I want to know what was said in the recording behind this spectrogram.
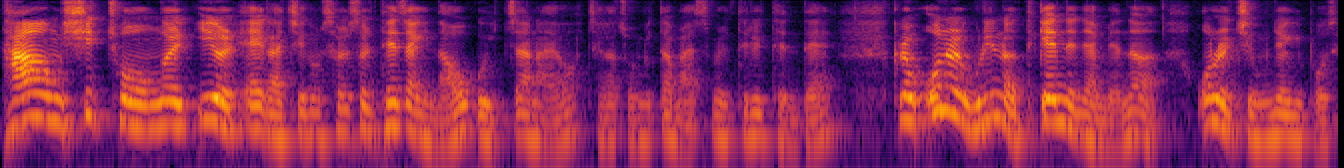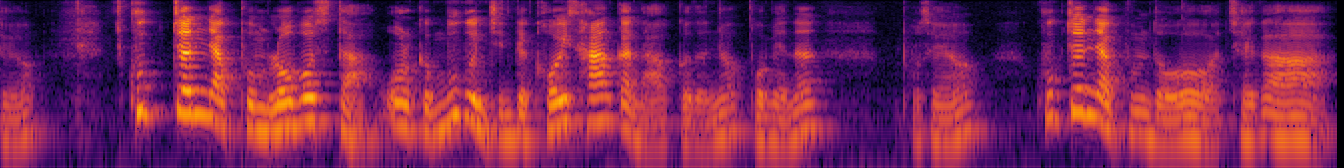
다음 시총을 이을 애가 지금 슬슬 대장이 나오고 있잖아요. 제가 좀 이따 말씀을 드릴 텐데. 그럼 오늘 우리는 어떻게 했느냐면은 오늘 지금 여기 보세요. 국전약품 로버스타 오늘 그 묵은지인데 거의 상한가 나왔거든요. 보면은 보세요. 국전약품도 제가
